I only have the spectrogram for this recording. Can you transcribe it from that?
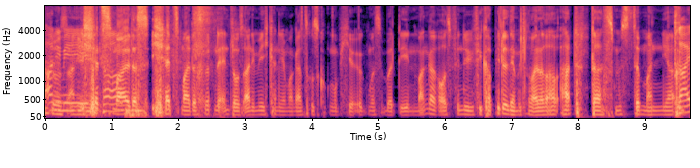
Anime. Ich schätze mal, das, ich schätze mal, das wird ein endlos Anime. Ich kann ja mal ganz kurz gucken, ob ich hier irgendwas über den Manga rausfinde, wie viele Kapitel der mittlerweile hat. Das müsste man ja über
